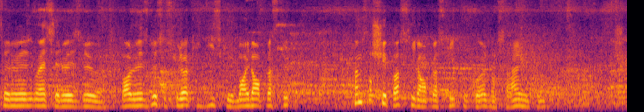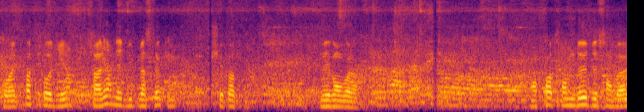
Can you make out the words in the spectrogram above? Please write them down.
C'est le, ouais, c'est le S2. ouais. Bon, le S2, c'est celui-là qui disent que bon, il est en plastique. Comme ça, je sais pas s'il est en plastique ou quoi, j'en sais rien du tout. Je pourrais pas trop dire. Ça a l'air d'être du plastique, hein. je sais pas. Mais bon, voilà. En 332, 200 balles,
